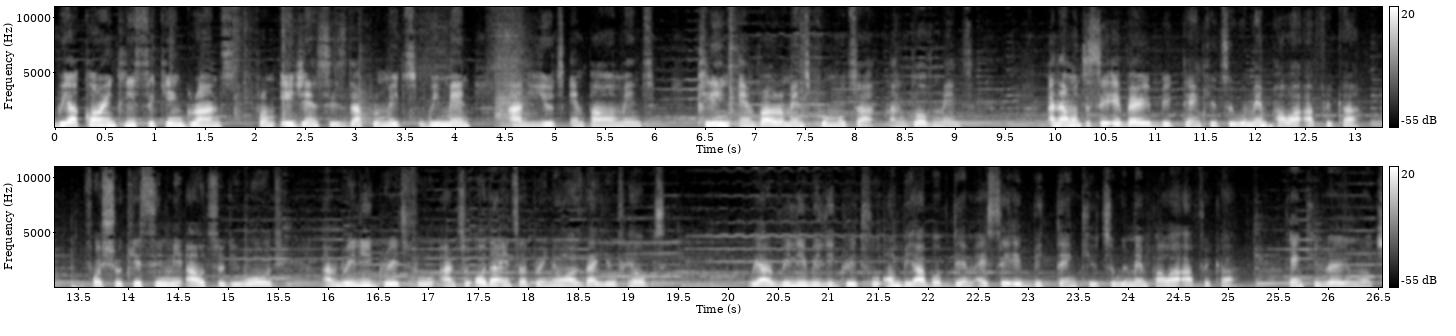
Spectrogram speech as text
We are currently seeking grants from agencies that promote women and youth empowerment, clean environment promoter and government. And I want to say a very big thank you to Women Power Africa for showcasing me out to the world. I'm really grateful and to other entrepreneurs that you've helped. We are really, really grateful. On behalf of them, I say a big thank you to Women Power Africa. Thank you very much.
